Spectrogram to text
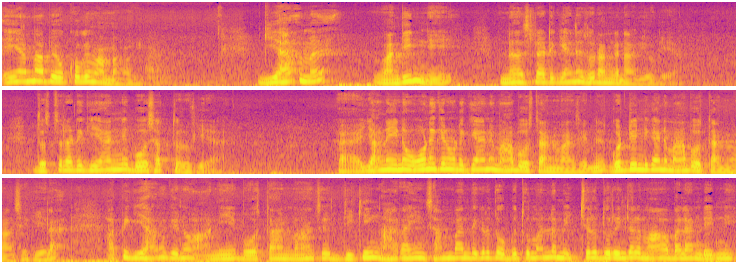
ඒ අම්මා අපි ඔක්කොගේම අම්මා වගේ. ගියාම වඳින්නේ නර්ස්ලාට කියන්නේ සුරංගනාවියෝ කියලා. දොස්තරට කියන්නේ බෝසත්වරු කියලා. යන එන ඕන කෙනෙකුට කියන්නේ මහබෝසතාන් වහන්සේ. ගොඩින්න කියන්නේ මහබෝසතාන් වහන්සේ කියලා. අපි ගියාම කියනවා අනේ බෝසතාන් වහන්සේ දිගින් හරහින් සම්බන්ධ කරලා ඔබතුමන්ලා මෙච්චර දුර ඉඳලා මාව බලන් දෙන්නේ.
